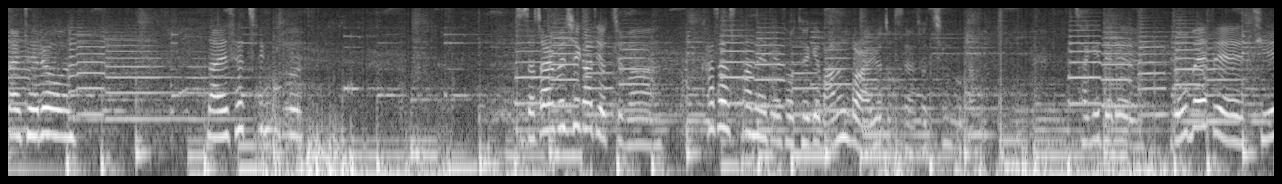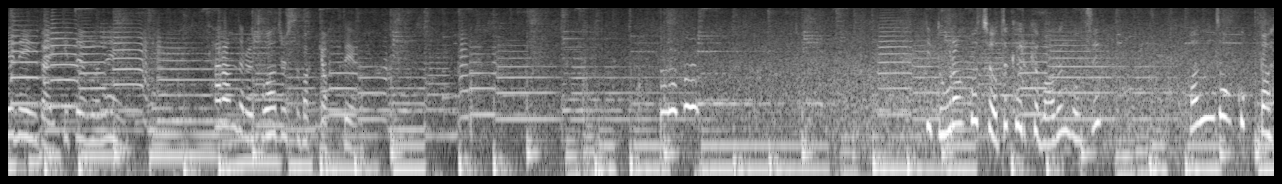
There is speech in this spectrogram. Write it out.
날 데려온 나의 새 친구. 진짜 짧은 시간이었지만 카자흐스탄에 대해서 되게 많은 걸 알려줬어요. 저 친구가. 자기들은 노매드의 DNA가 있기 때문에 사람들을 도와줄 수밖에 없대요. 이 노란 꽃이 어떻게 이렇게 많은 거지? 완전 꽃밭.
